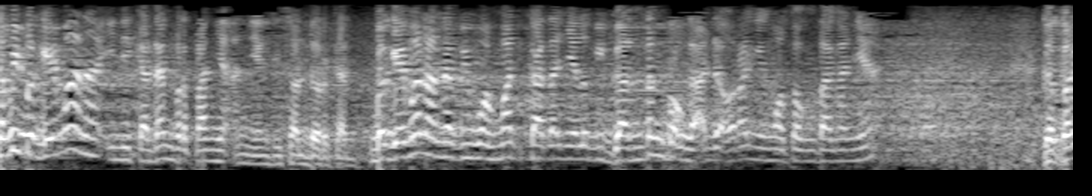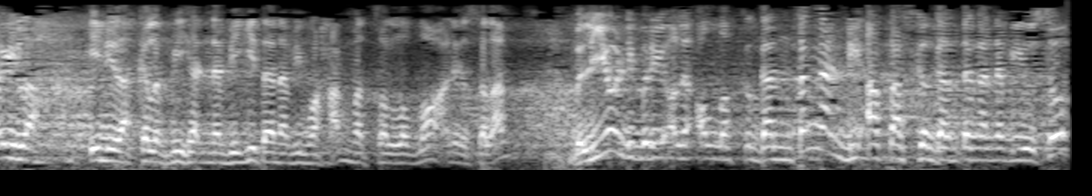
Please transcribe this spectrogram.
Tapi bagaimana ini kadang pertanyaan yang disodorkan. Bagaimana Nabi Muhammad katanya lebih ganteng kok nggak ada orang yang motong tangannya? Ketahuilah inilah kelebihan Nabi kita Nabi Muhammad sallallahu alaihi wasallam. Beliau diberi oleh Allah kegantengan di atas kegantengan Nabi Yusuf,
